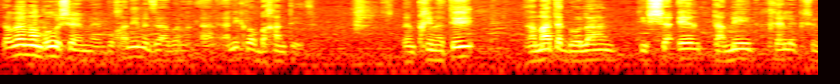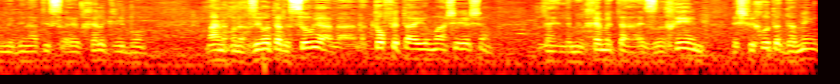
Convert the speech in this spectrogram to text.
טוב, הם אמרו שהם בוחנים את זה, אבל אני כבר בחנתי את זה. ומבחינתי, רמת הגולן תישאר תמיד חלק של מדינת ישראל, חלק ריבון. מה, אנחנו נחזיר אותה לסוריה, לתופת האיומה שיש שם, למלחמת האזרחים, לשפיכות הדמים?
